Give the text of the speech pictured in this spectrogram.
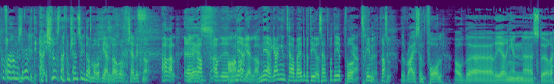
Hvorfor har vi ikke det? Jeg har ikke lov å snakke om kjønnssykdommer og bjeller og forskjellig nå. Harald, eh, Yes. ab, ab, eh, ned, nedgangen til Arbeiderpartiet og Senterpartiet på Ja. tre minutter. Vær så god. The rise and fall av uh, regjeringen uh, Støre.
